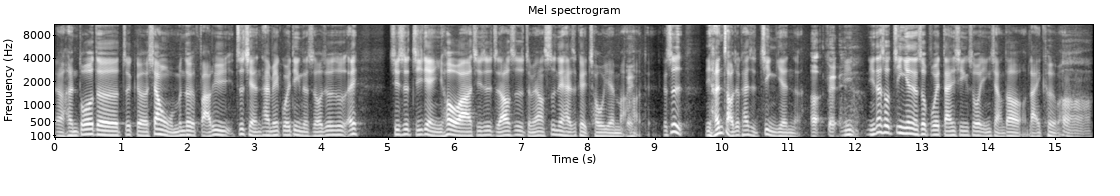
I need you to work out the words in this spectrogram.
呃，很多的这个像我们的法律之前还没规定的时候，就是说，哎，其实几点以后啊，其实只要是怎么样，室内还是可以抽烟嘛，哈，对。可是你很早就开始禁烟了。呃，对。你你那时候禁烟的时候，不会担心说影响到来客嘛？啊，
